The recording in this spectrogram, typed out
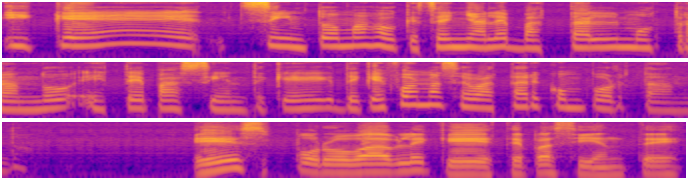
¿y qué síntomas o qué señales va a estar mostrando este paciente? ¿De qué forma se va a estar comportando? Es probable que este paciente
